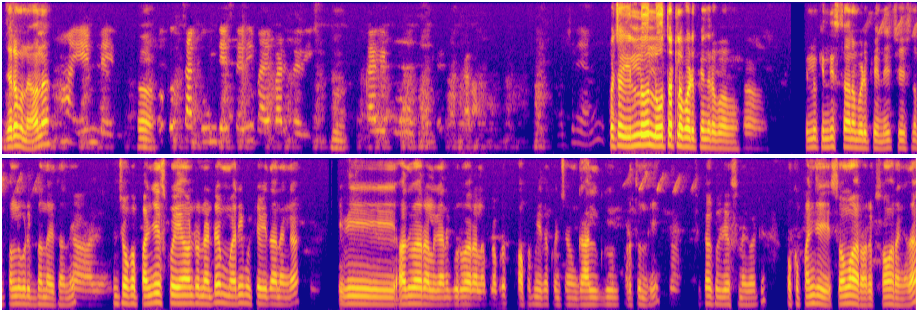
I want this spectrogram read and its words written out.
జ్వరం ఉన్నా అవునా? ఏం లేదు. ఒక్కొక్కసారి భూమి చేస్తుంది భయపడుతుంది. కొంచెం ఇల్లు లోతట్ల పడిపోయింది రా బాబు ఇల్లు కింది స్థానం పడిపోయింది. చేసిన పనులు కూడా ఇబ్బంది అవుతుంది. కొంచెం ఒక పని చేసుకో ఏమంటుండంటే మరీ ముఖ్య విధానంగా ఇవి ఆదివారాలు కానీ గురువారాలు అప్పుడప్పుడు పాప మీద కొంచెం గాలి గూలు పడుతుంది. చికాకులు చేస్తున్నాయి కాబట్టి ఒక పని చేయి. సోమవారం రేపు సోమవారం కదా?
